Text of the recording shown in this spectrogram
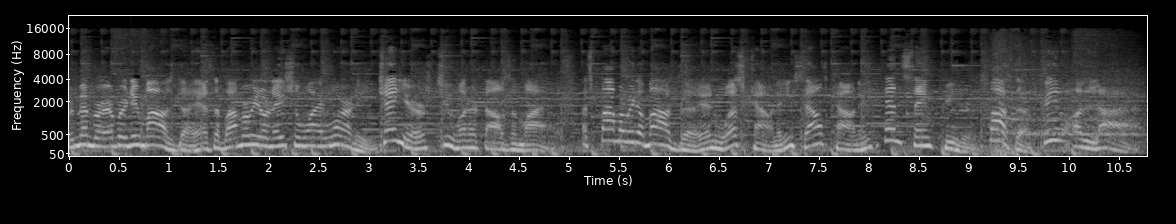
Remember, every new Mazda has the Bommarito nationwide warranty 10 years, 200,000 miles. That's Bommarito Mazda in West County, South County, and St. Peters. Mazda, feel alive.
